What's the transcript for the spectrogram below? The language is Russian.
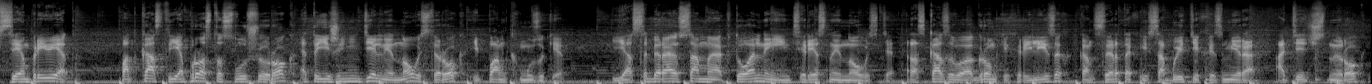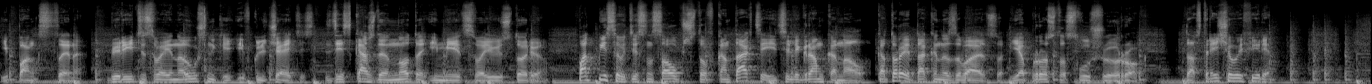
Всем привет! Подкаст «Я просто слушаю рок» — это еженедельные новости рок и панк-музыки. Я собираю самые актуальные и интересные новости, рассказываю о громких релизах, концертах и событиях из мира отечественной рок и панк-сцены. Берите свои наушники и включайтесь. Здесь каждая нота имеет свою историю. Подписывайтесь на сообщество ВКонтакте и Телеграм-канал, которые так и называются «Я просто слушаю рок». До встречи в эфире!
